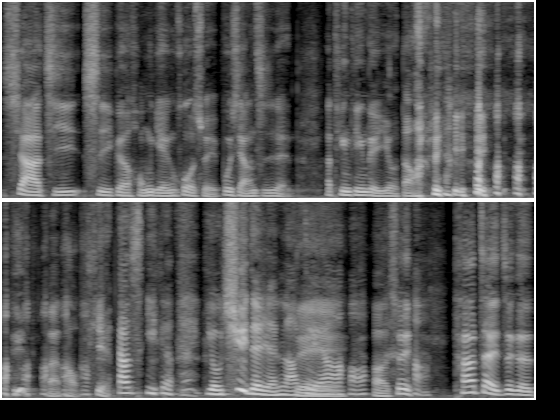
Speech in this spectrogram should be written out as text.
夏姬是一个红颜祸水、不祥之人，他听听的也有道理，蛮好骗。他是一个有趣的人了，对，对啊，啊，所以他在这个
